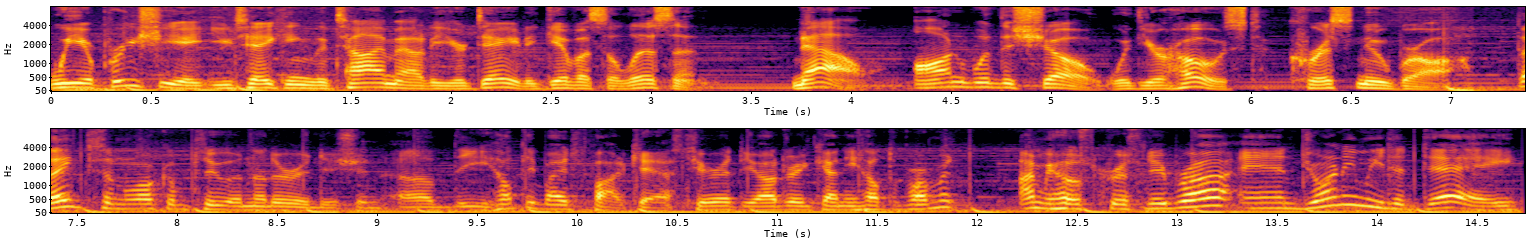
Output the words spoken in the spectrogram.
We appreciate you taking the time out of your day to give us a listen. Now, on with the show with your host, Chris Newbraw. Thanks and welcome to another edition of the Healthy Bytes podcast here at the Audrain County Health Department. I'm your host, Chris Newbra, and joining me today,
